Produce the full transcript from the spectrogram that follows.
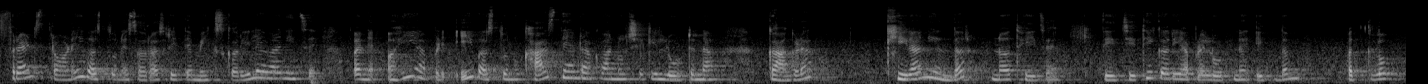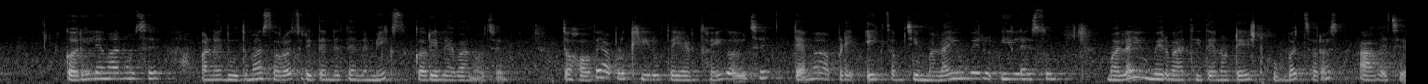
ફ્રેન્ડ્સ, ત્રણેય વસ્તુને સરસ રીતે મિક્સ કરી લેવાની છે અને અહીં આપણે એ વસ્તુનું ખાસ ધ્યાન રાખવાનું છે કે લોટના કાંગડા ખીરાની અંદર ન થઈ જાય. તે જેથી કરી આપણે લોટને એકદમ પતલો કરી લેવાનું છે અને દૂધમાં સરસ રીતે તેને મિક્સ કરી લેવાનું છે. તો હવે આપણું ખીરું તૈયાર થઈ ગયું છે. તેમાં આપણે એક ચમચી મલાઈ ઉમેરી લેશું. મલાઈ ઉમેરવાથી તેનો ટેસ્ટ ખૂબ જ સરસ આવે છે.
